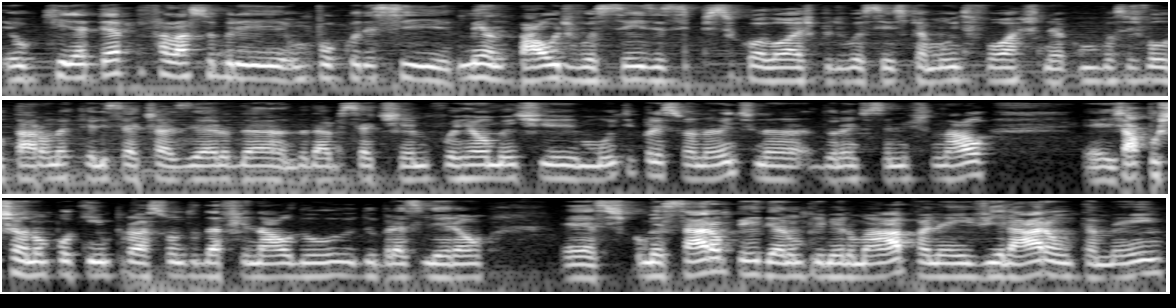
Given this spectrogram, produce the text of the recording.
Eu queria até falar sobre um pouco desse mental de vocês, esse psicológico de vocês, que é muito forte, né? Como vocês voltaram naquele 7 a 0 da, da W7M, foi realmente muito impressionante né, durante a semifinal. É, já puxando um pouquinho para o assunto da final do, do Brasileirão, é, vocês começaram perdendo um primeiro mapa, né, e viraram também.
